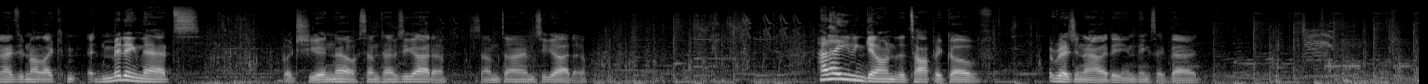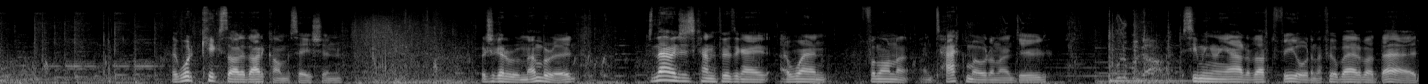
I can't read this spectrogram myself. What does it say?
And I do not like admitting that. But you know, sometimes you gotta. Sometimes you gotta. How did I even get onto the topic of originality and things like that? Like, what kickstarted that conversation? But you gotta remember it. Because now it just kind of feels like I, I went full on attack mode on that dude. Seemingly out of left field, and I feel bad about that.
